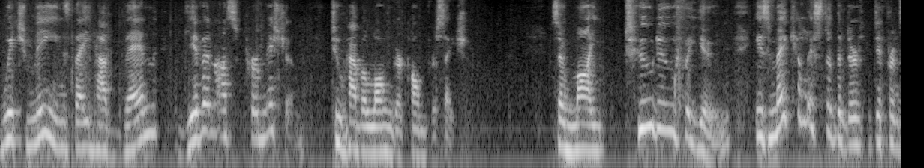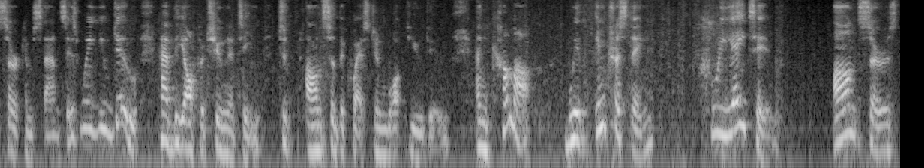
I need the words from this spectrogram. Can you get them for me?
which means they have then given us permission to have a longer conversation. So my to do for you is make a list of the different circumstances where you do have the opportunity to answer the question, what do you do? And come up with interesting, creative answers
